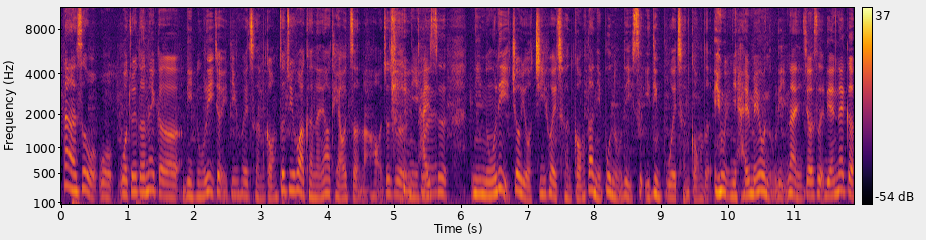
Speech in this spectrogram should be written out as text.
当然是我我我觉得那个你努力就一定会成功这句话可能要调整了哈，就是你还是你努力就有机会成功，但你不努力是一定不会成功的，因为你还没有努力，那你就是连那个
